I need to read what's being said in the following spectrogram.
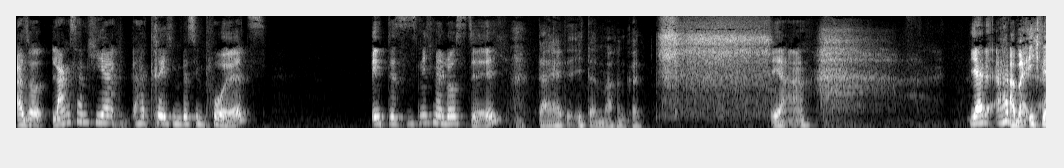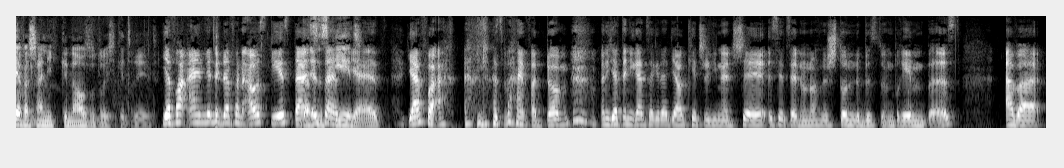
also langsam hier kriege ich ein bisschen Puls. Ich, das ist nicht mehr lustig. Da hätte ich dann machen können. Ja. Ja, Aber mir- ich wäre wahrscheinlich genauso durchgedreht. Ja, vor allem, wenn du davon ausgehst, da ist geht. jetzt. Ja, vor das war einfach dumm. Und ich habe dann die ganze Zeit gedacht, ja, okay, Jelina, chill, ist jetzt ja nur noch eine Stunde, bis du in Bremen bist. Aber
